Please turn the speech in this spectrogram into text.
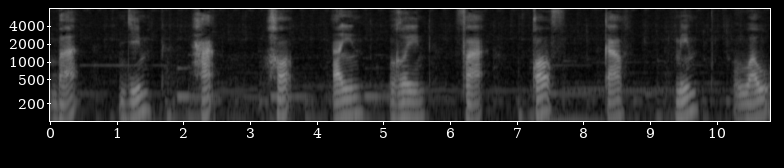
ba jim ha ho ain ghain fa qaf kaf mim waw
